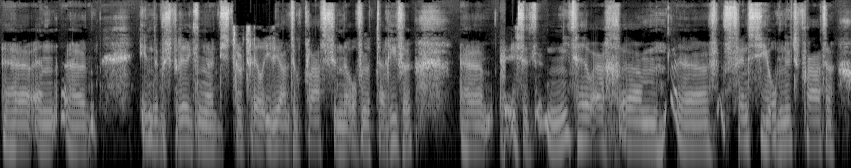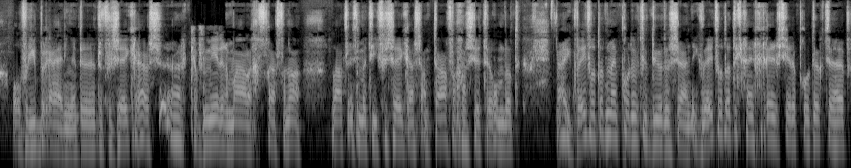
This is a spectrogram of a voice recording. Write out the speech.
Uh, en in de besprekingen die structureel ieder jaar natuurlijk plaatsvinden over de tarieven, is het niet heel erg um, fancy om nu te praten over die bereidingen. De, de verzekeraars, ik heb meerdere malen gevraagd van nou, laten we eens met die verzekeraars aan tafel gaan zitten, omdat nou, ik weet wel dat mijn producten duurder zijn. Ik weet wel dat ik geen geregistreerde producten heb.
